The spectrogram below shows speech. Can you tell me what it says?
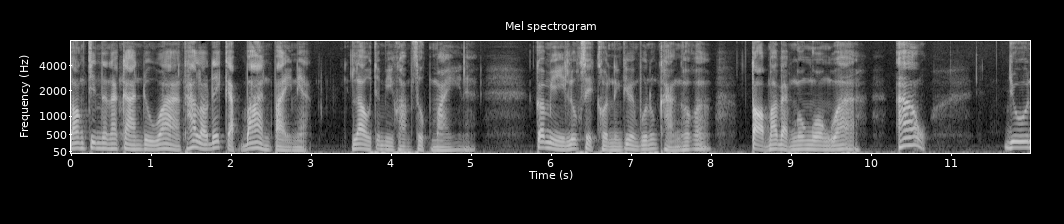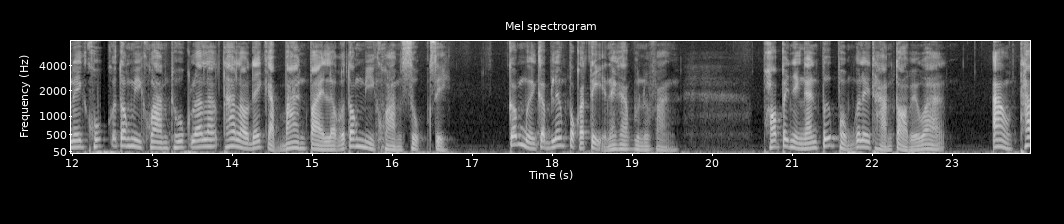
ลองจินตนาการดูว่าถ้าเราได้กลับบ้านไปเนี่ยเราจะมีความสุขไหมนะก็มีลูกศิษย์คนหนึ่งที่เป็นผู้ต้องขังเขาก็ตอบมาแบบงงๆว่าอ้าว อยู่ในคุกก็ต้องมีความทุกข์แล้วถ้าเราได้กลับบ้านไป เราก็ต้องมีความสุขสิ ก็เหมือนกับเรื่องปกตินะครับคุณผู้ฟังพอเป็นอย่างนั้นปุ๊บผมก็เลยถามต่อไปว่าอ้าวถ้า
